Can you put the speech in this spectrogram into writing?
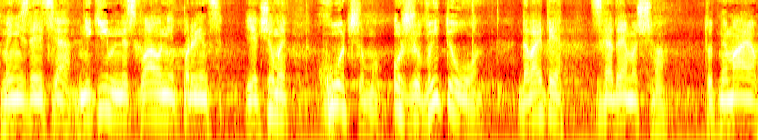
мені здається, ніким не схвалені принципи. Якщо ми хочемо оживити ООН, давайте згадаємо, що Тут немає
